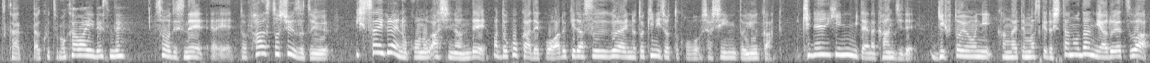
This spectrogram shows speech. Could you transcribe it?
使った靴も可愛いですね。そうですね、えー、っとファーストシューズという1歳ぐらいの子の足なんで、まあ、どこかでこう歩き出すぐらいの時にちょっとこう写真というか記念品みたいな感じでギフト用に考えてますけど下の段にあるやつは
